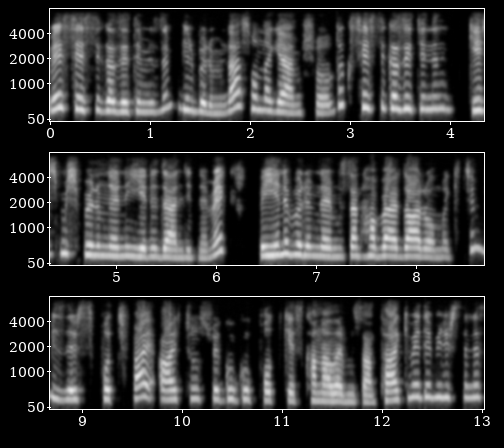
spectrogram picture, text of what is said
Ve Sesli Gazetemizin bir bölümünden sonuna gelmiş olduk. Sesli Gazete'nin geçmiş bölümlerini yeniden dinlemek ve yeni bölümlerimizden haberdar olmak için bizleri Spotify, iTunes ve Google Podcast kanallarımızdan takip edebilirsiniz.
